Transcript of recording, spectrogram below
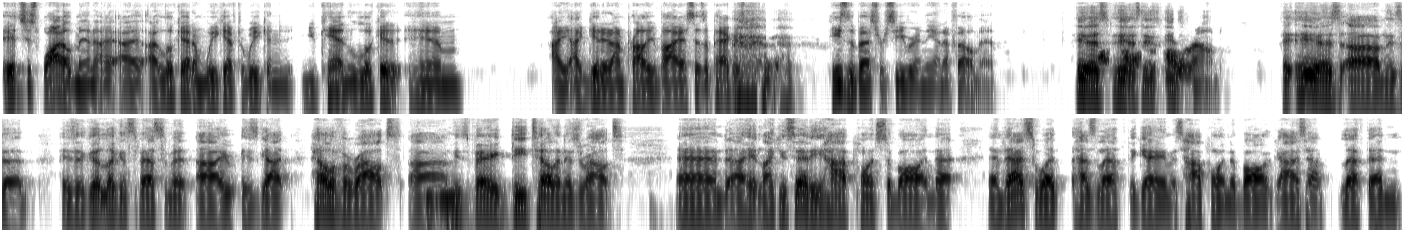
it's just wild, man. I, I, I look at him week after week, and you can't look at him. I, I get it. I'm probably biased as a Packers. he's the best receiver in the NFL, man. He is. He all, is. He's, all he's, around. he is. Um, he's a he's a good looking specimen. Uh, he's got hell of a route. Um, Mhm. He's very detailed in his routes, and uh, he, like you said, he high points the ball, and that and that's what has left the game is high pointing the ball. Guys have left that and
